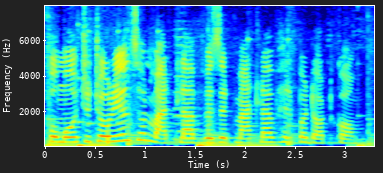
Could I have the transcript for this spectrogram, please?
For more tutorials on MATLAB, visit matlabhelper.com.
